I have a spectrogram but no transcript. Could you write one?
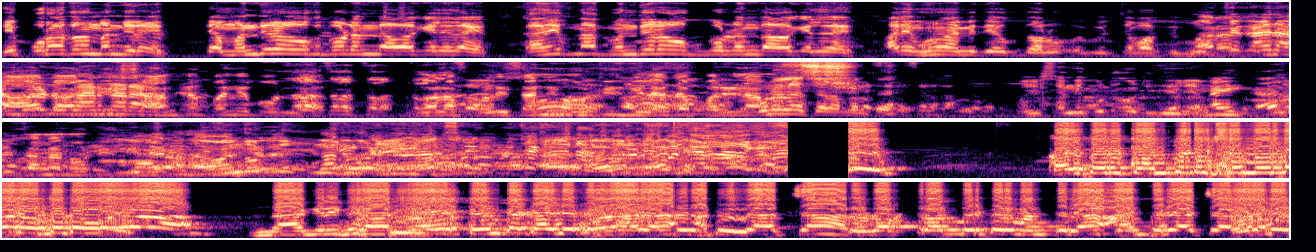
हे पुरातन मंदिर आहे त्या मंदिरावर बोर्डाने दावा केलेला आहे. कानिपनाथ मंदिरावर बोर्डाने दावा केलेला आहे. आणि म्हणून आम्ही ते बाबतीत? शांतपणे बोलला पोलिसांनी नोटीस दिल्याचा परिणाम पोलिसांनी कुठे नोटीस दिली? पोलिसांना नोटीस दिल्याचं काहीतरी कॉन्ट्रडिक्शन निर्माण होतं नागरिक कोणत्या कायदे अत्याचार डॉक्टर आंबेडकर म्हणते अत्याचार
